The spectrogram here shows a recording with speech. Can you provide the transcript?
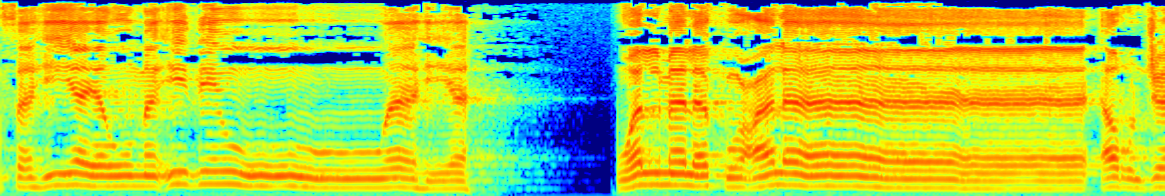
فهي يومئذ واهية. والملك على أرجائها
